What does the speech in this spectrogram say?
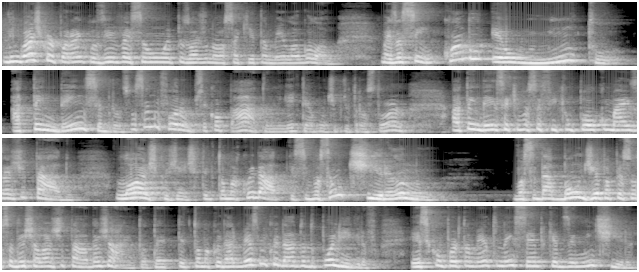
Linguagem corporal, inclusive, vai ser um episódio nosso aqui também logo logo. Mas assim, quando eu minto, a tendência, Bruno, se você não for um psicopata, ninguém que tem algum tipo de transtorno, a tendência é que você fique um pouco mais agitado. Lógico, gente, tem que tomar cuidado, porque se você é um tirano, você dá bom dia para a pessoa, você deixa ela agitada já. Então tem, tem, que tomar cuidado, mesmo cuidado do polígrafo. Esse comportamento nem sempre quer dizer mentira.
